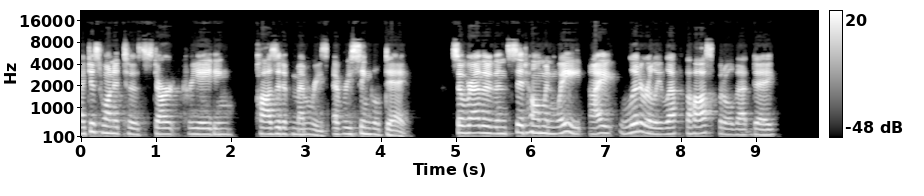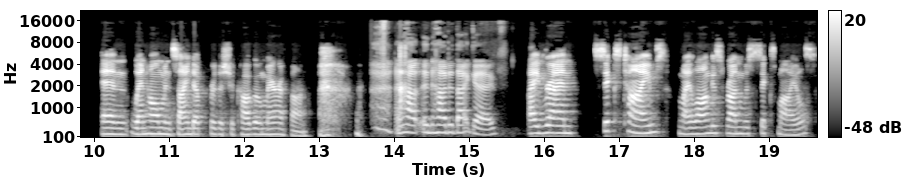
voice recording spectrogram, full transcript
I just wanted to start creating positive memories every single day. So rather than sit home and wait, I literally left the hospital that day and went home and signed up for the Chicago Marathon. and how and how did that go? I ran six times. My longest run was six miles.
